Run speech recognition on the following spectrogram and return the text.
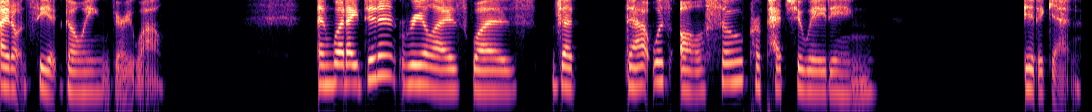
I don't see it going very well. And what I didn't realize was that that was also perpetuating it again,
